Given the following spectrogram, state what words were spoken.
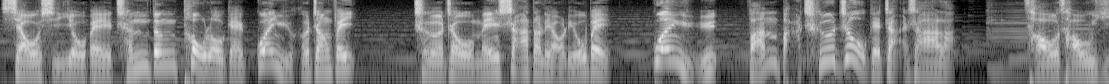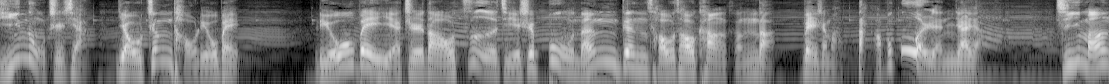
消息又被陈登透露给关羽和张飞。车胄没杀得了刘备，关羽反把车胄给斩杀了。曹操一怒之下要征讨刘备，刘备也知道自己是不能跟曹操抗衡的。为什么打不过人家呀？急忙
